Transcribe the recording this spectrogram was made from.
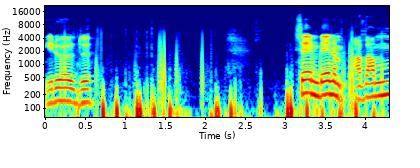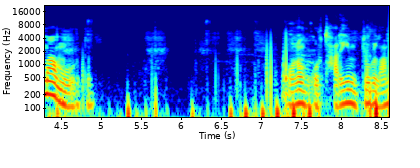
Biri öldü. Sen benim adamıma mı vurdun? Onu kurtarayım dur lan.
